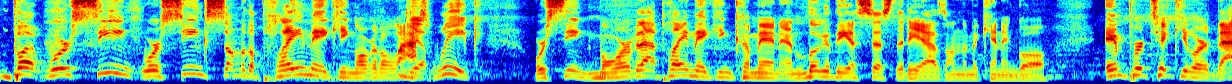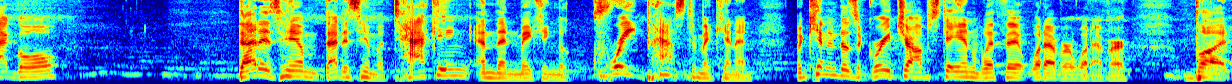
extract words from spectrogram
But we're seeing we're seeing some of the playmaking over the last Yep. week. We're seeing more of that playmaking come in, and look at the assist that he has on the MacKinnon goal. In particular, that goal. That is him. That is him attacking and then making a great pass to MacKinnon. MacKinnon does a great job staying with it, whatever, whatever. But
